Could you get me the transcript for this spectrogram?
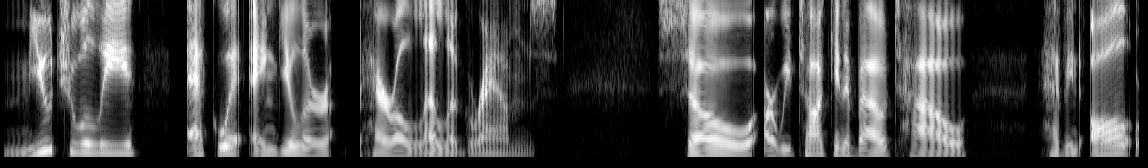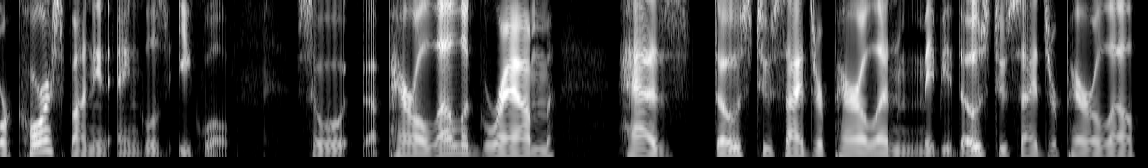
mutually equiangular parallelograms. So, are we talking about how having all or corresponding angles equal? So, a parallelogram has those two sides are parallel, and maybe those two sides are parallel,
